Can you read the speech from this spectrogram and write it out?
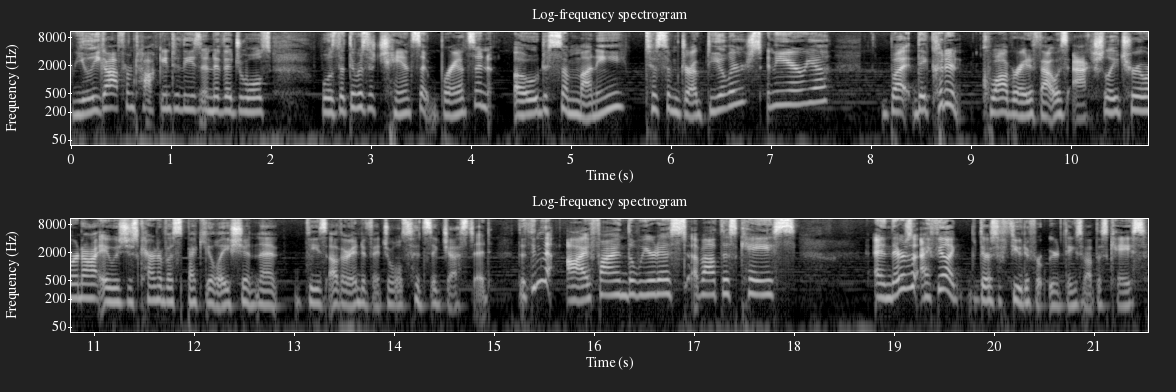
really got from talking to these individuals was that there was a chance that Branson owed some money to some drug dealers in the area, but they couldn't corroborate if that was actually true or not. It was just kind of a speculation that these other individuals had suggested. The thing that I find the weirdest about this case, and there's I feel like there's a few different weird things about this case.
